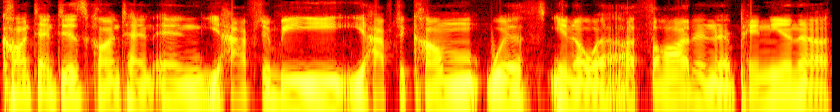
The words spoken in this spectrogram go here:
content is content and you have to be you have to come with you know a, a thought and an opinion a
